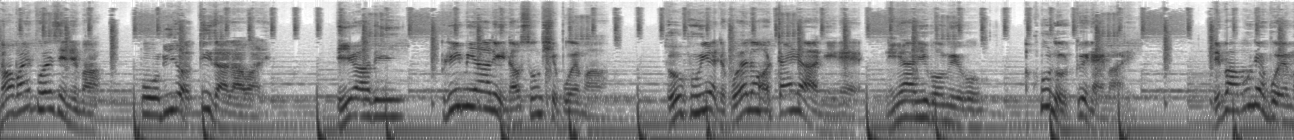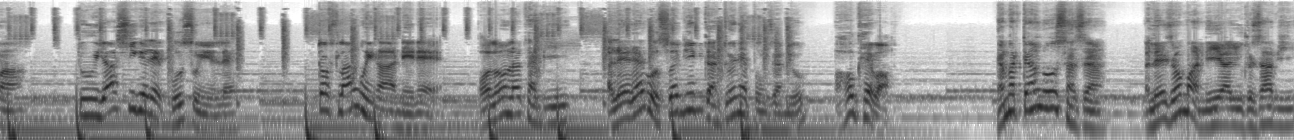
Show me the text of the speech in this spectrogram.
နောက်ပိုင်းပွဲစဉ်တွေမှာပိုပြီးတော့တည်တာလာပါတယ်။ဒီဟာဒီပရီးမီးယားလိနောက်ဆုံးဖြစ်ပွဲမှာ ဒိုကူရဲ့တပွဲလုံးအတိုင်းအတာအနေနဲ့နေရာယူပုံမျိုးကိုအခုလိုတွေ့နိုင်ပါတယ်။လီဗာပူးနဲ့ပွဲမှာသူရရှိခဲ့တဲ့ဂိုးဆိုရင်လည်းတော့စလိုင်းဝင်ကအနေနဲ့ဘောလုံးလက်ခံပြီးအလဲတဲကိုဆွဲပြေးကန်သွင်းတဲ့ပုံစံမျိုးမဟုတ်ခဲ့ပါဘူး။နံပါတ်10လို့ဆန်ဆန်အလဲကျောင်းမှာနေရာယူကစားပြီး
